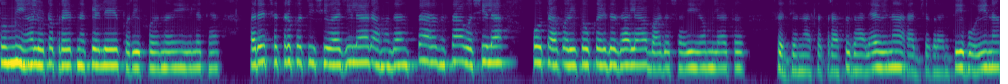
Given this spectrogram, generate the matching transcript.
तुम्ही अलोट प्रयत्न केले परिफळ न येईल त्या. अरे छत्रपती शिवाजीला रामदासांचा वशिला. होता परी तो कैद झाला बादशाही अंमलात. सज्जनास त्रास झाल्याविना राज्यक्रांती होईना.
